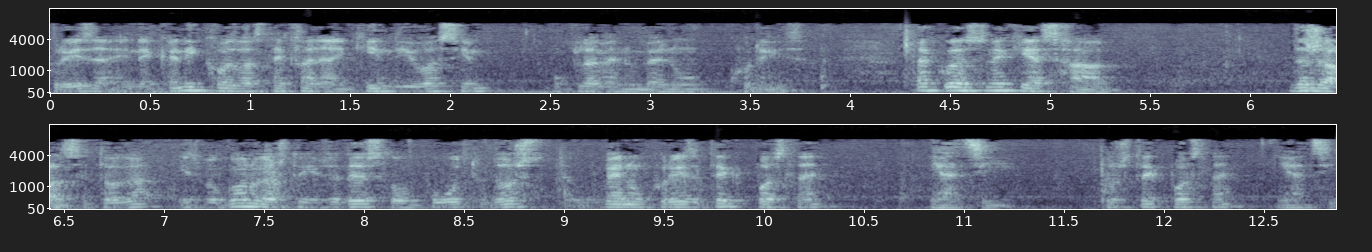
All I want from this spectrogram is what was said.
Kuriza i neka niko od vas ne klanja ikindiju osim u plemenu Benu Kuriza." Tako da su neki ashabi držali se toga i zbog onoga što im se desilo u putu, došli u Benu Kureza tek posle Jaci. Došli tek posle Jaci.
